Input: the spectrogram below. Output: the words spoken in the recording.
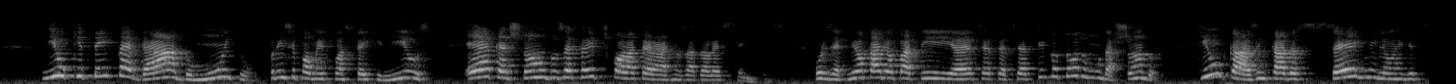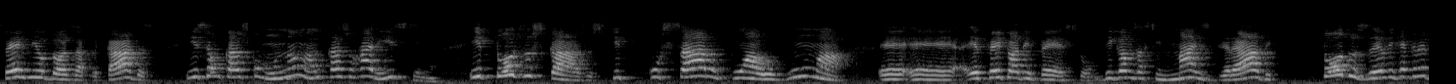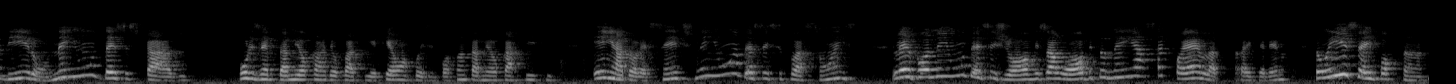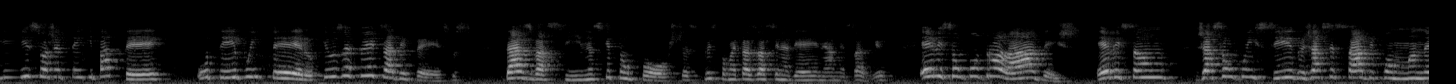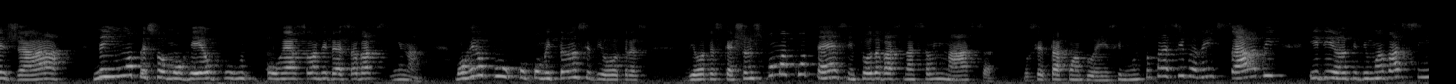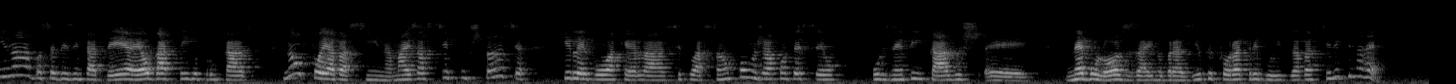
E o que tem pegado muito, principalmente com as fake news, é a questão dos efeitos colaterais nos adolescentes. Por exemplo, miocardiopatia, etc, etc. Fica todo mundo achando que um caso em cada 6 milhões de 6 mil doses aplicadas, isso é um caso comum. Não, é um caso raríssimo. E todos os casos que cursaram com alguma é, é, efeito adverso, digamos assim, mais grave, todos eles regrediram. Nenhum desses casos, por exemplo, da miocardiopatia, que é uma coisa importante, a miocardite em adolescentes, nenhuma dessas situações levou nenhum desses jovens ao óbito nem à sequela, tá entendendo? Então, isso é importante. Isso a gente tem que bater o tempo inteiro, que os efeitos adversos das vacinas que estão postas, principalmente as vacinas de RNA mensageiro, eles são controláveis, eles são, já são conhecidos, já se sabe como manejar. Nenhuma pessoa morreu por, por reação adversa à vacina. Morreu por concomitância de outras de outras questões, como acontece em toda vacinação em massa. Você está com a doença imunossupressiva, nem sabe, e diante de uma vacina, você desencadeia, é o gatilho para um caso. Não foi a vacina, mas a circunstância que levou àquela situação, como já aconteceu, por exemplo, em casos é, nebulosos aí no Brasil, que foram atribuídos à vacina e que, na,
